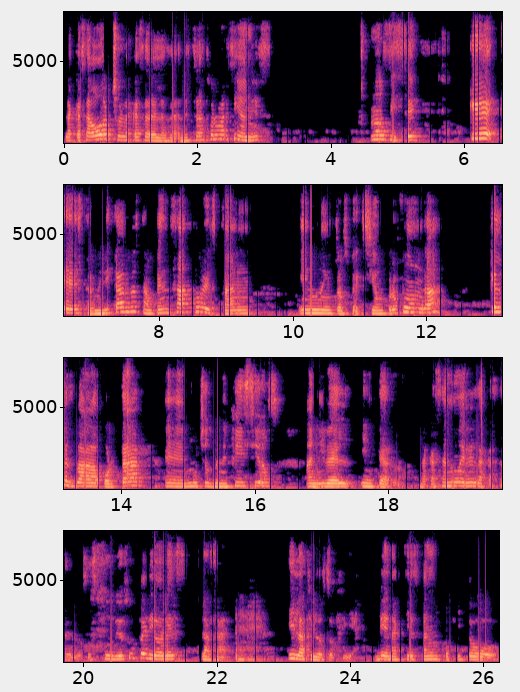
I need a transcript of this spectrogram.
La casa 8, la casa de las grandes transformaciones, nos dice que están meditando, están pensando, están en una introspección profunda que les va a aportar eh, muchos beneficios a nivel interno. La casa 9, la casa de los estudios superiores y la filosofía. Bien, aquí están un poquito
